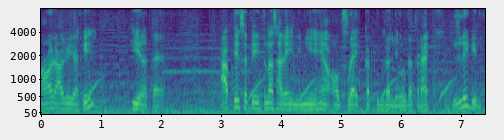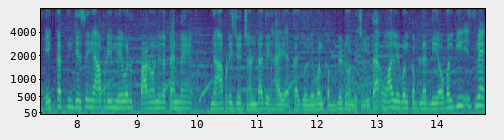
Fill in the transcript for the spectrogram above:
और आगे जाके ये रहता है। आप देख सकते हैं इतना सारे एनिमी हैं और पूरा एक कार्टून का लेवल का है। लेकिन एक कार्टून जैसे यहाँ पर लेवल पार होने का टाइम में यहाँ पर जो झंडा दिखाया जाता है, जो लेवल कंप्लीट होना चाहिए था, वहाँ लेवल कंप्लीट नहीं हो, बल्कि इसमें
